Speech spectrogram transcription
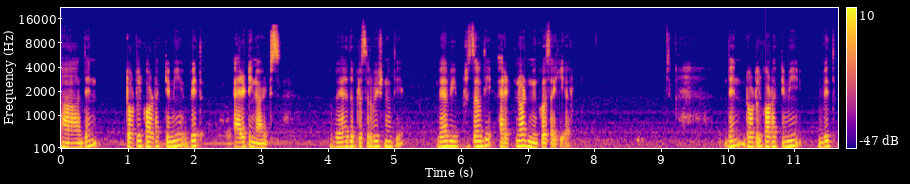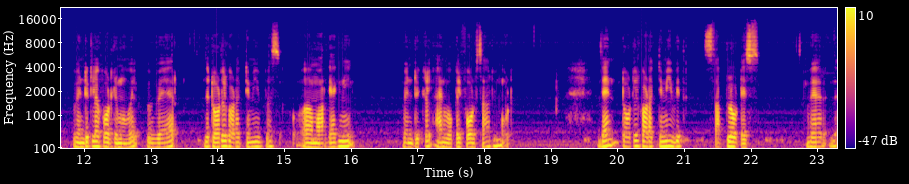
uh, then total cordectomy with arytenoids where the preservation of the where we preserve the arytenoid mucosa here then total cordectomy with ventricular fold removal where the total cordectomy plus uh, Morgagni ventricle and vocal folds are removed. Then total cordectomy with subglottis, where the,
